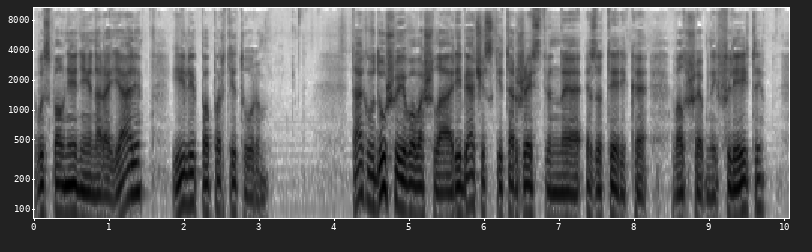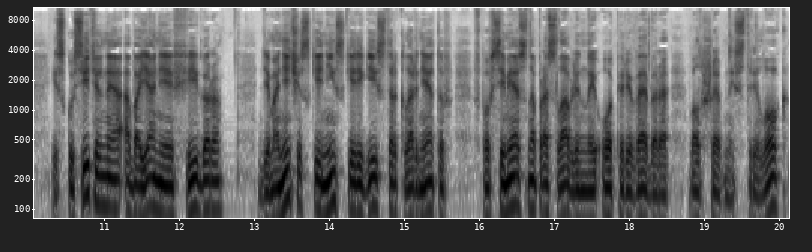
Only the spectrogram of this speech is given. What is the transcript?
в исполнении на рояле или по партитурам. Так в душу его вошла ребячески торжественная эзотерика волшебной флейты, искусительное обаяние Фигаро, демонический низкий регистр кларнетов в повсеместно прославленной опере Вебера «Волшебный стрелок»,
